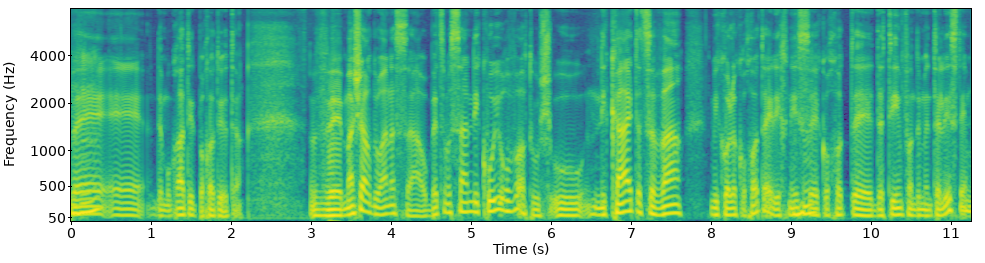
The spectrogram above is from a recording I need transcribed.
ודמוקרטית פחות או יותר. ומה שארדואן עשה, הוא בעצם עשה ניקוי אורוות, הוא, הוא ניקה את הצבא מכל הכוחות האלה, הכניס mm-hmm. כוחות אה, דתיים פונדמנטליסטים,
